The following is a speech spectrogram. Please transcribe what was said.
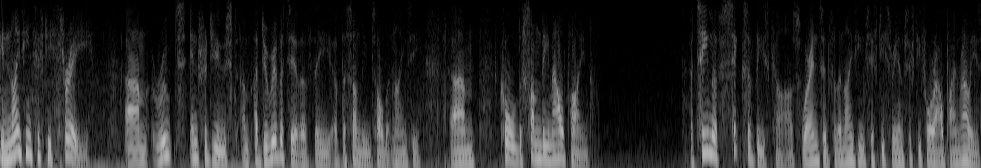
In 1953, um, Rootes introduced um, a derivative of the of the Sunbeam Talbot 90 um, called the Sunbeam Alpine. A team of six of these cars were entered for the 1953 and 54 Alpine rallies,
